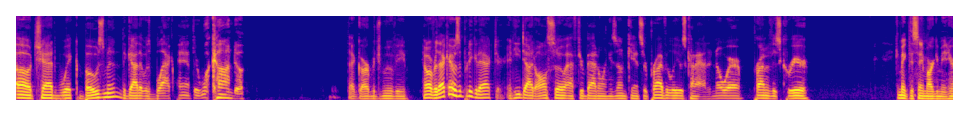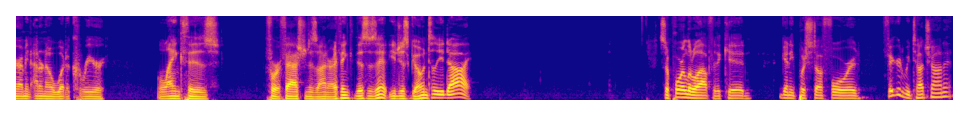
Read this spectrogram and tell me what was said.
Oh, Chadwick Boseman, the guy that was Black Panther, Wakanda. That garbage movie. However, that guy was a pretty good actor, and he died also after battling his own cancer privately. It was kind of out of nowhere, prime of his career. You can make the same argument here. I mean, I don't know what a career length is for a fashion designer. I think this is it. You just go until you die. So poor little out for the kid. Again, he pushed stuff forward. Figured we'd touch on it.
